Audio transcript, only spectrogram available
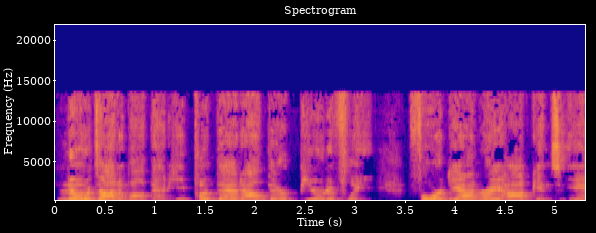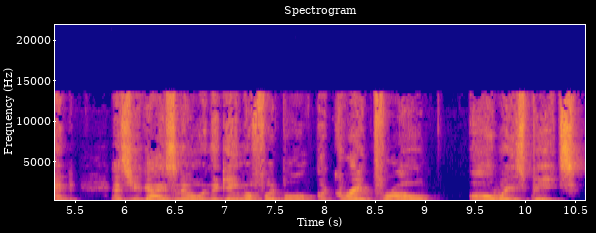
No doubt about that. He put that out there beautifully for DeAndre Hopkins. And as you guys know, in the game of football, a great throw always beats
